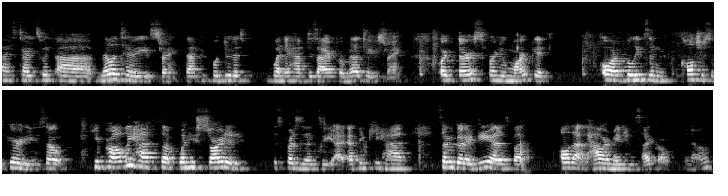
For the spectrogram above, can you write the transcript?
uh, starts with uh, military strength. That people do this when they have desire for military strength, or thirst for new markets, or believes in culture superiority. So he probably had some when he started his presidency. I, I think he had some good ideas, but all that power made him psycho. You know.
